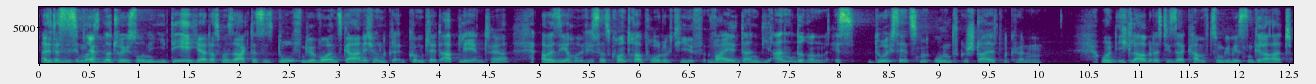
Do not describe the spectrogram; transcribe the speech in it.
Also das ist immer Ja. natürlich so eine Idee, ja, dass man sagt, das ist doof und wir wollen es gar nicht und komplett ablehnt. Ja? Aber sehr häufig ist das kontraproduktiv, weil dann die anderen es durchsetzen und gestalten können. Und ich glaube, dass dieser Kampf zum gewissen Grad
